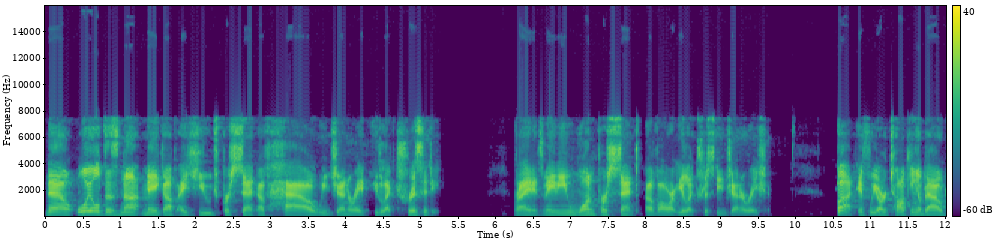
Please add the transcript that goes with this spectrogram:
Now, oil does not make up a huge percent of how we generate electricity right? It's maybe 1% of our electricity generation. But if we are talking about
